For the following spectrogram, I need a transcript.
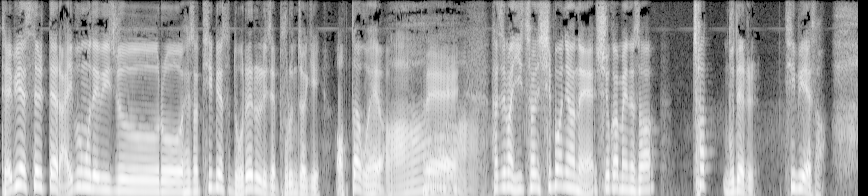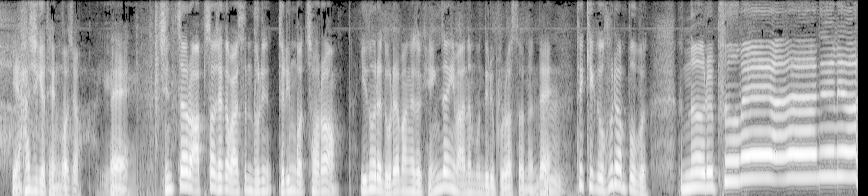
데뷔했을 때 라이브 무대 위주로 해서 TV에서 노래를 이제 부른 적이 없다고 해요. 아. 네. 하지만 2015년에 슈가맨에서 첫 무대를 TV에서 예, 하시게 된 거죠. 예. 네. 진짜로 앞서 제가 말씀드린 것처럼 이 노래 노래방에서 굉장히 많은 분들이 불렀었는데 음. 특히 그 후렴 부분 너를 품에 안으면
